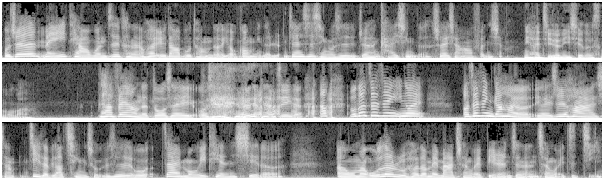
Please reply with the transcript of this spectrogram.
我觉得每一条文字可能会遇到不同的有共鸣的人，这件事情我是觉得很开心的，所以想要分享。你还记得你写的什么吗？它非常的多，所以我现在有点难记得啊。不过最近因为。我最近刚好有有一句话想记得比较清楚，就是我在某一天写了，呃，我们无论如何都没办法成为别人，只能成为自己。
